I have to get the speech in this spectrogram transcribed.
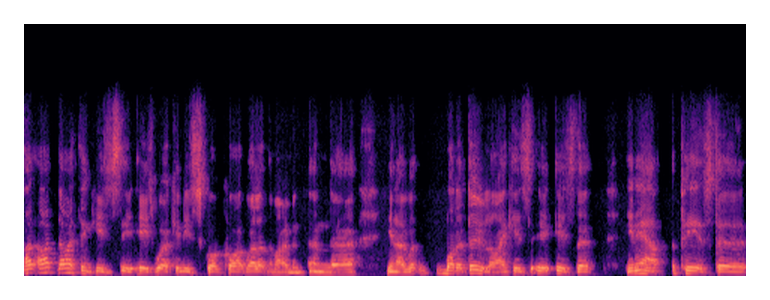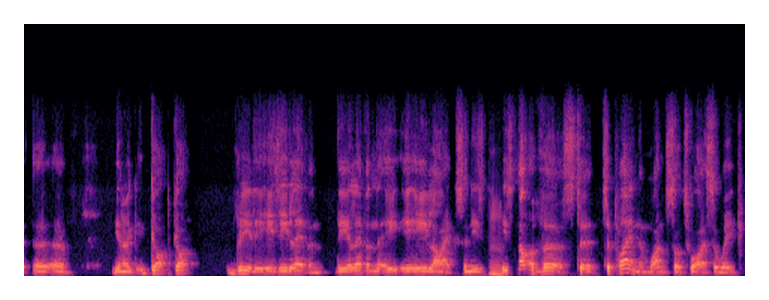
I, I, I, think he's he's working his squad quite well at the moment, and uh, you know what, what, I do like is is that he now appears to uh, have you know got got really his eleven, the eleven that he, he likes, and he's mm. he's not averse to to playing them once or twice a week.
